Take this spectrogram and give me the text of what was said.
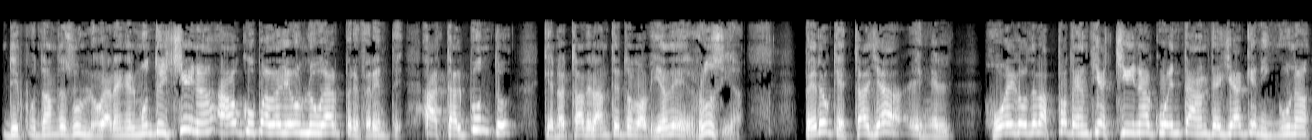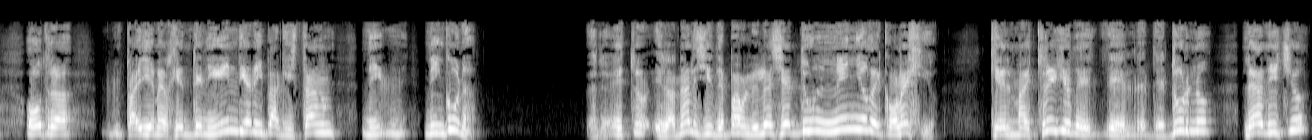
disputando su lugar en el mundo y China ha ocupado ya un lugar preferente, hasta el punto que no está delante todavía de Rusia, pero que está ya en el juego de las potencias. China cuenta antes ya que ninguna otra país emergente, ni India, ni Pakistán, ni, ninguna. Esto, el análisis de Pablo Iglesias es de un niño de colegio que el maestrillo de, de turno le ha dicho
